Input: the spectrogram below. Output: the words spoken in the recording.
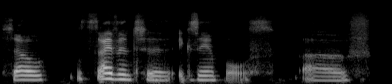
So let's dive into examples of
